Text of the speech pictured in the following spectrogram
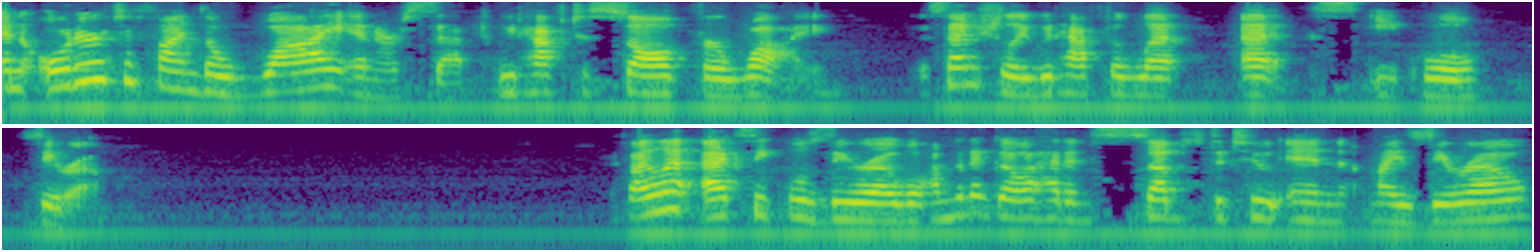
In order to find the y-intercept, we'd have to solve for y. Essentially, we'd have to let x equal 0. If I let x equal 0, well, I'm going to go ahead and substitute in my 0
